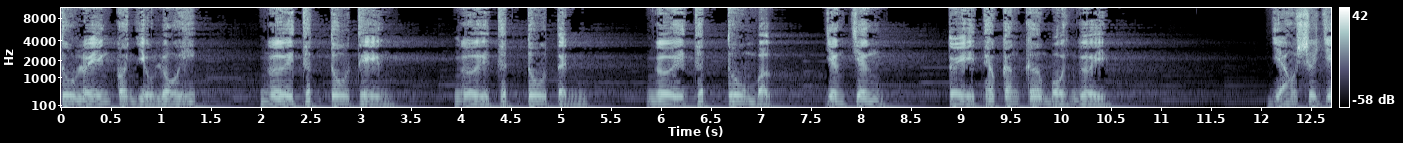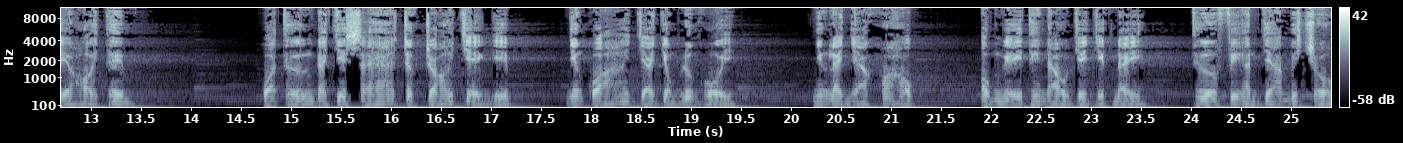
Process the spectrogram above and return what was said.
tu luyện có nhiều lối. Người thích tu thiền, Người thích tu tịnh, Người thích tu mật Dân chân tùy theo căn cơ mỗi người. Giáo sư về hỏi thêm hòa thượng đã chia sẻ rất rõ về nghiệp, nhân quả và dòng luân hồi. Nhưng là nhà khoa học, ông nghĩ thế nào về việc này, thưa phi hành gia mitchell?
